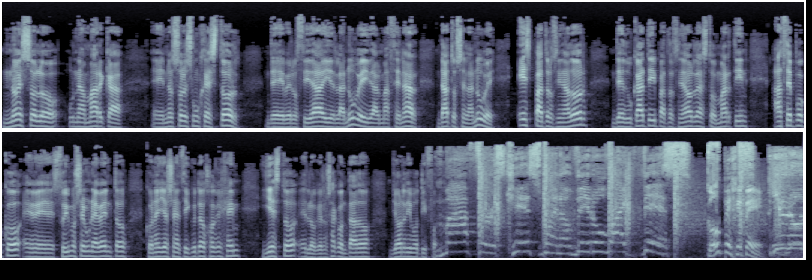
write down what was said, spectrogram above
no es solo una marca, eh, no solo es un gestor de velocidad y de la nube y de almacenar datos en la nube, es patrocinador de Ducati, patrocinador de Aston Martin. Hace poco eh, estuvimos en un evento con ellos en el circuito de Hockenheim y esto es lo que nos ha contado Jordi little like. Cope GP. You know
